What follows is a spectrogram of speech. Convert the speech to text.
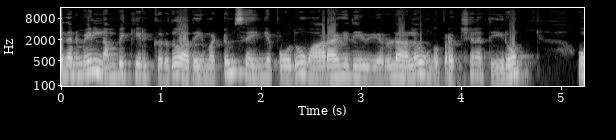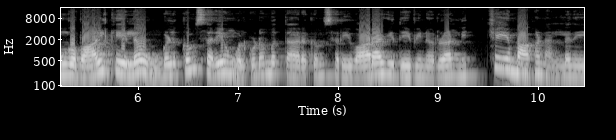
எதன் மேல் நம்பிக்கை இருக்கிறதோ அதை மட்டும் செய்யுங்க. போதும். வாராகி தேவி அருளால் உங்கள் பிரச்சனை தீரும். உங்கள் வாழ்க்கையில் உங்களுக்கும் சரி உங்கள் குடும்பத்தாருக்கும் சரி வாராகி தேவியின் அருளால் நிச்சயமாக நல்லதே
